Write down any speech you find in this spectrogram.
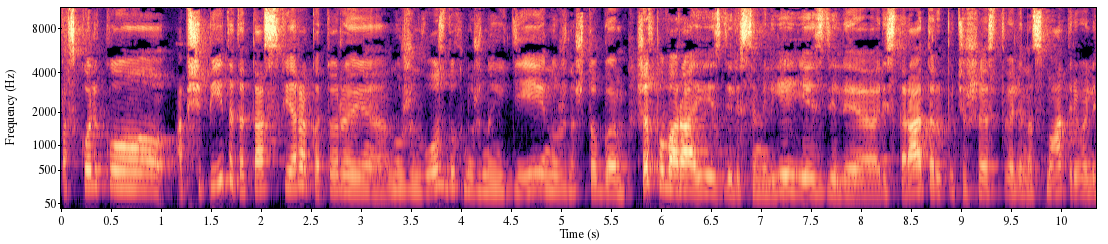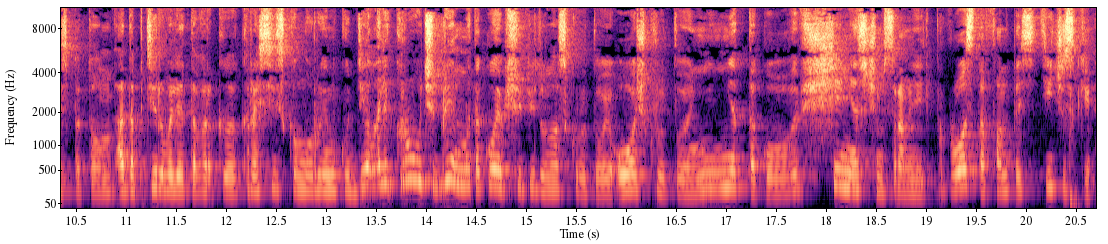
поскольку общепит — это та сфера, которой нужен воздух, воздух, нужны идеи, нужно, чтобы шеф-повара ездили, сомелье ездили, рестораторы путешествовали, насматривались, потом адаптировали это к российскому рынку, делали круче. Блин, мы такой общепит у нас крутой, очень крутой. Нет такого, вообще не с чем сравнить. Просто фантастически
